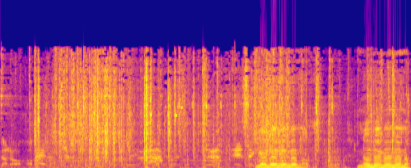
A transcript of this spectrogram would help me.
Suéltalo, joder. No, no, no, no, no. No, no, no, no, no.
